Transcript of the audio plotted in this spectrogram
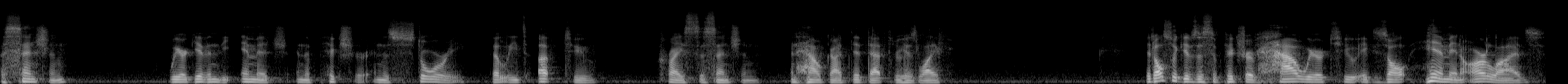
ascension, we are given the image and the picture and the story that leads up to Christ's ascension and how God did that through his life. It also gives us a picture of how we're to exalt him in our lives.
